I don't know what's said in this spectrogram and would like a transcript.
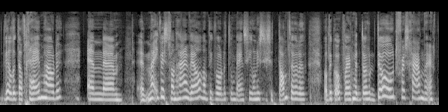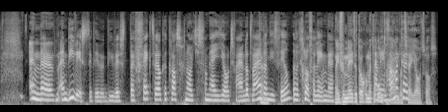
wilde ik dat geheim houden. En, uh, maar ik wist van haar wel, want ik woonde toen bij een sionistische tante... wat ik ook waar ik me dood, dood verschaamde. En, en die, wist, die, die, wist perfect welke klasgenootjes van mij Joods waren. En dat waren ja. er niet veel. Ik geloof alleen... De, maar je vermeed het ook om met haar om te gaan Hanneke. dat zij Joods was?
